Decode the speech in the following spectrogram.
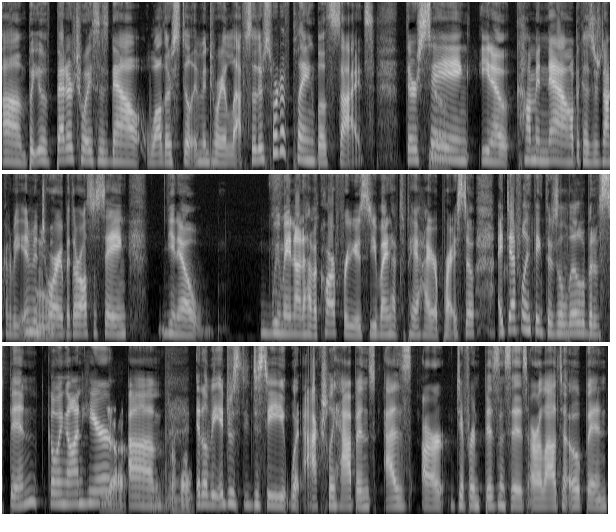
Um, but you have better choices now while there's still inventory left. So they're sort of playing both sides. They're saying, you know, come in now because there's not going to be inventory, but they're also saying, you know, we may not have a car for you, so you might have to pay a higher price. So I definitely think there's a little bit of spin going on here. Yeah. Um, Uh-huh. It'll be interesting to see what actually happens as our different businesses are allowed to open,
